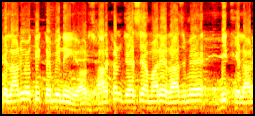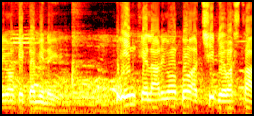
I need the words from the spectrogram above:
खिलाड़ियों की कमी नहीं है और झारखंड जैसे हमारे राज्य में भी खिलाड़ियों की कमी नहीं है। तो इन खिलाड़ियों को अच्छी व्यवस्था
